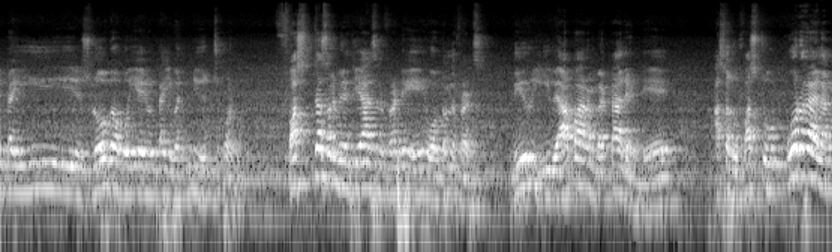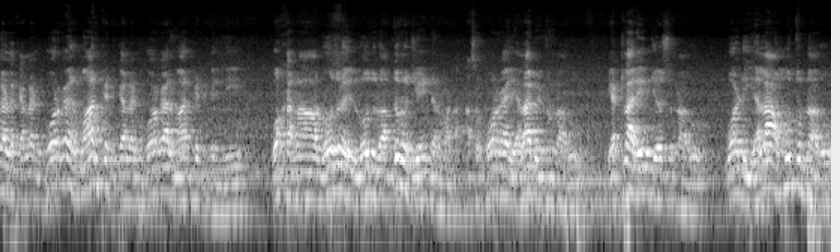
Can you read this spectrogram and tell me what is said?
ఉంటాయి స్లోగా పోయే ఉంటాయి ఇవన్నీ ఎంచుకోండి. ఫస్ట్ అసలు మీరు చేయాల్సిన పని ఒకటి ఉంది ఫ్రెండ్స్ మీరు ఈ వ్యాపారం పెట్టాలంటే అసలు ఫస్ట్ కూరగాయల అంగళ్ళకి వెళ్ళండి కూరగాయల మార్కెట్కి వెళ్ళండి కూరగాయల మార్కెట్కి వెళ్ళి ఒక నాలుగు రోజులు ఐదు రోజులు అబ్జర్వ్ చేయండి అనమాట అసలు కూరగాయలు ఎలా పెట్టున్నారు ఎట్లా అరేంజ్ చేస్తున్నారు వాళ్ళు ఎలా అమ్ముతున్నారు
